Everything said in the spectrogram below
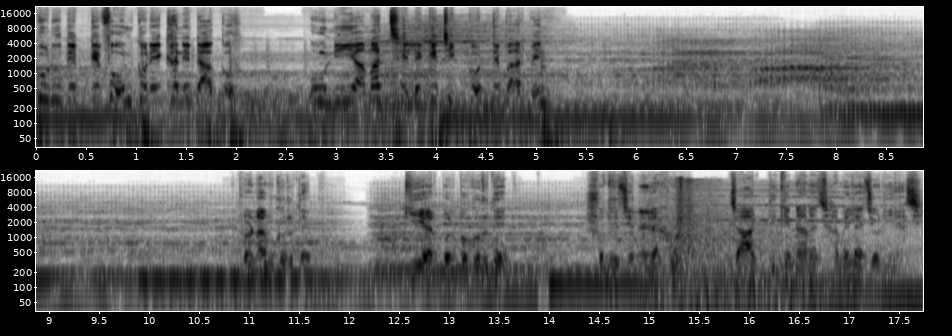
গুরুদেবকে ফোন করে এখানে ডাকো। উনি আমার ছেলেকে ঠিক করতে পারবেন। প্রণাম গুরুদেব। কি আর বলব গুরুদেব? শুধু জেনে রাখুন চারদিকে নানা ঝামেলায় জড়িয়ে আছি।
